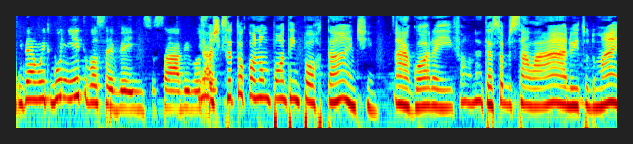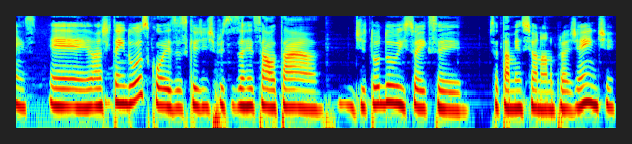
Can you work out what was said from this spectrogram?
Então é muito bonito você ver isso, sabe? Você Eu acho que você tocou num ponto importante agora aí, falando até sobre salário e tudo mais. É, eu acho que tem duas coisas que a gente precisa ressaltar de tudo isso aí que você você está mencionando pra gente.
